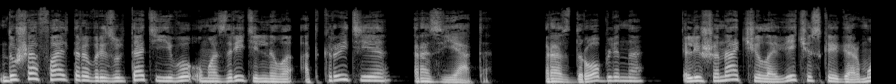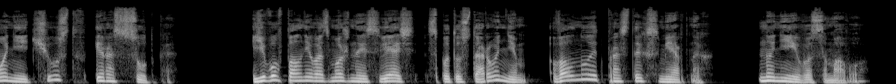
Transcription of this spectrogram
Душа Фальтера в результате его умозрительного открытия разъята раздроблена, лишена человеческой гармонии чувств и рассудка. Его вполне возможная связь с потусторонним волнует простых смертных, но не его самого.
